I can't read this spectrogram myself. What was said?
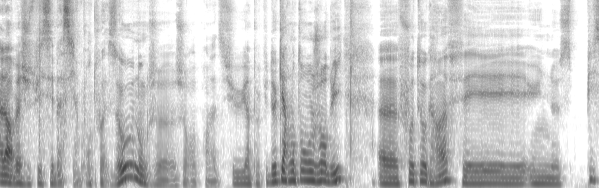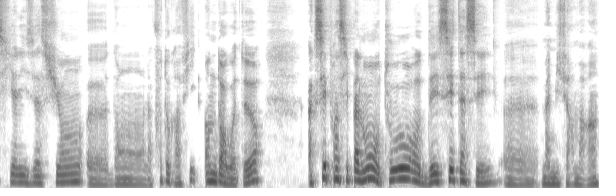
Alors, ben, je suis Sébastien Pontoiseau, donc je, reprends là-dessus un peu plus de 40 ans aujourd'hui, photographe et une spécialisation dans la photographie underwater, axée principalement autour des cétacés, mammifères marins,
